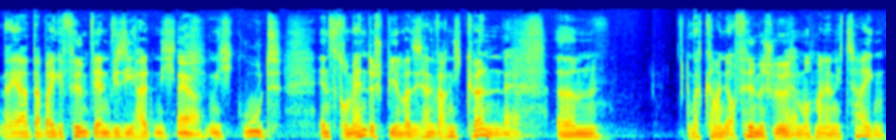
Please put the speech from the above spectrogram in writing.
naja, dabei gefilmt werden, wie sie halt nicht, nicht, nicht, gut Instrumente spielen, weil sie es einfach nicht können. Ähm, das kann man ja auch filmisch lösen, ja. muss man ja nicht zeigen.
